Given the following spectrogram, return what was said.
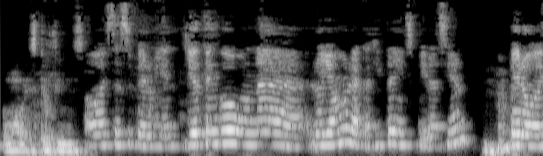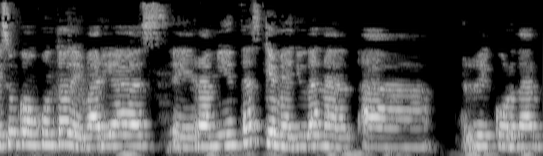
¿Cómo ves? ¿Qué opinas? Oh, está súper bien. Yo tengo una, lo llamo la cajita de inspiración, pero es un conjunto de varias eh, herramientas que me ayudan a, a, recordar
